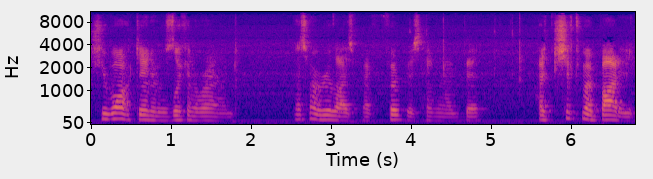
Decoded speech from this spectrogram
She walked in and was looking around. That's when I realized my foot was hanging out a bit. I shifted my body,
